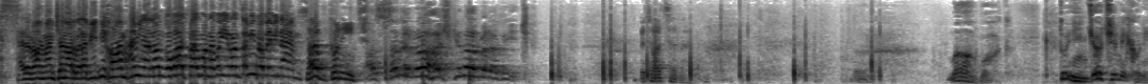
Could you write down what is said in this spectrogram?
سر راه من کنار بروید. می‌خواهم همین الان قوات فرمانروای ایران زمین را ببینم. صبر کنید. از سر راهش کنار بروید. اطاعت سرور. محبود تو اینجا چه می‌کنی؟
